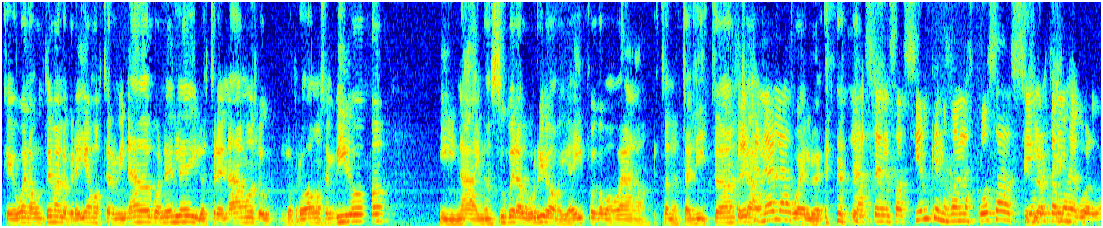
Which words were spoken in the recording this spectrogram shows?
que, bueno, un tema lo creíamos terminado, ponele, y lo estrenamos, lo, lo probamos en vivo, y nada, y nos súper aburrió, y ahí fue como, bueno, no, esto no está listo, Pero en general las- vuelve. La sensación que nos dan las cosas, siempre lo- estamos eh, de acuerdo.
